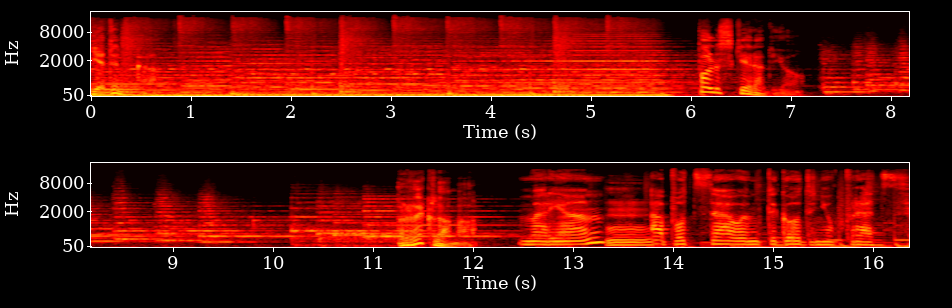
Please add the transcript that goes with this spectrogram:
Jedynka. Polskie Radio. Reklama. Marian, a po całym tygodniu pracy...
